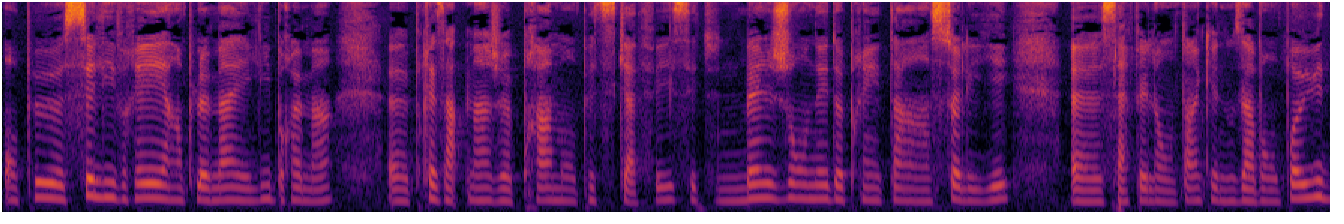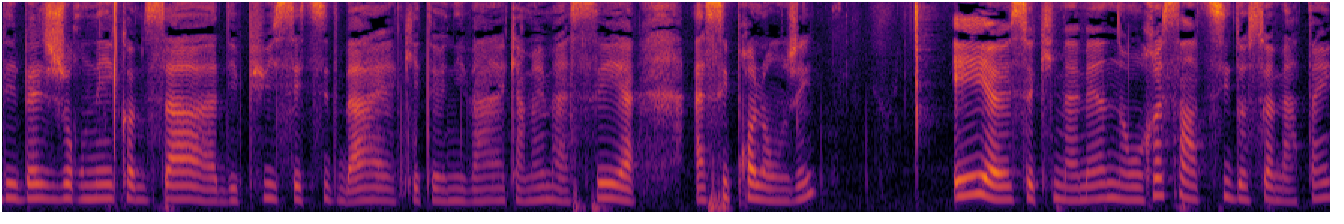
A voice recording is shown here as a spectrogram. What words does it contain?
on peut se livrer amplement et librement. Euh, présentement, je prends mon petit café. C'est une belle journée de printemps ensoleillé. Euh, ça fait longtemps que nous n'avons pas eu des belles journées comme ça depuis cet hiver, qui était un hiver quand même assez, assez prolongé. Et euh, ce qui m'amène au ressenti de ce matin,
